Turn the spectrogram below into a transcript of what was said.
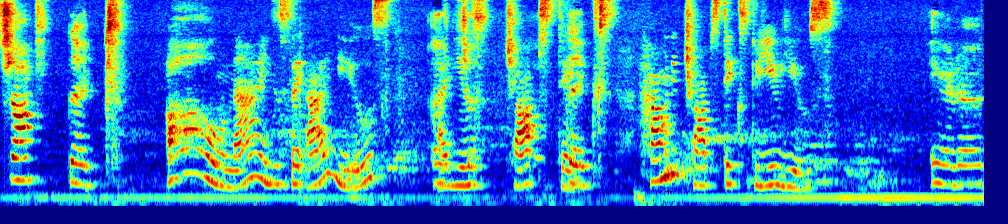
chopsticks. Oh, nice. Say I use. A I use chopsticks. chopsticks. How many chopsticks do you use? A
